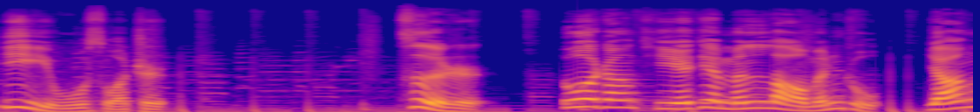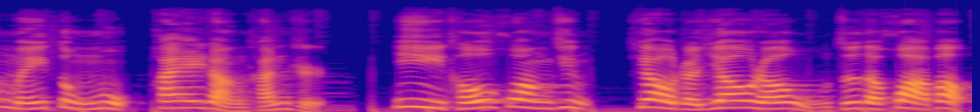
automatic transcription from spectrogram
一无所知。次日。多张铁剑门老门主扬眉动目、拍掌弹指、一头晃镜、跳着妖娆舞姿的画报，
